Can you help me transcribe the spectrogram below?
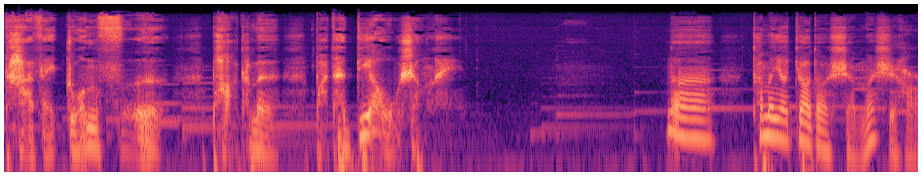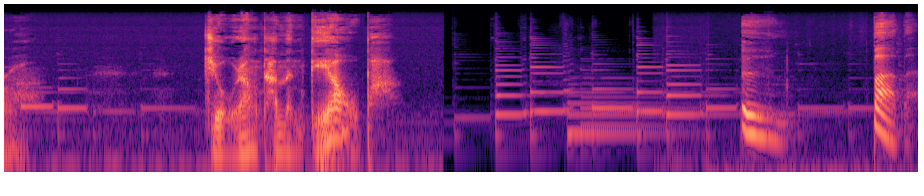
他在装死，怕他们把他钓上来。那他们要钓到什么时候啊？就让他们钓吧。嗯，爸爸，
